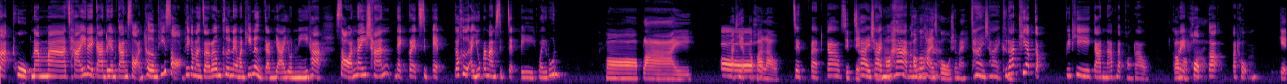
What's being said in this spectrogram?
จะถูกนำมาใช้ในการเรียนการสอนเทอมที่ 2 ที่กำลังจะเริ่มขึ้นในวันที่ 1 กันยายนนี้ค่ะ สอนในชั้นเด็กเกรด 11 ก็คืออายุประมาณ 17 ปีวัยรุ่นมปลายถ้าเทียบกับบ้านเราเจ็ดแปดเก้า17ใช่ใช่มห้าประมณเขาคือมไฮห้สคูลใช่ไหมใช่ใช่คือถ้าเทียบกับวิธีการนับแบบของเราก็เกรดมหกก็ประถมเกรด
